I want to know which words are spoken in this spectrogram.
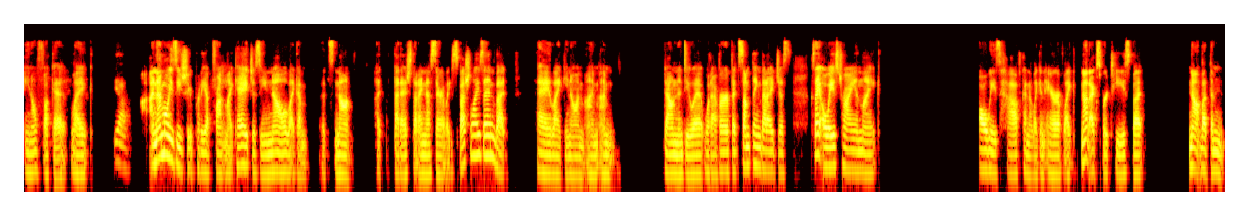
you know fuck it like Yeah, and i'm always usually pretty upfront like hey just so you know like i'm it's not a fetish that i necessarily specialize in but hey like you know i'm i'm i'm down and do it whatever. If it's something that i just because i always try and like always have kind of like an air of like not expertise but not let them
